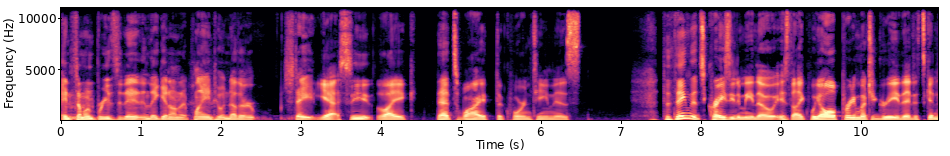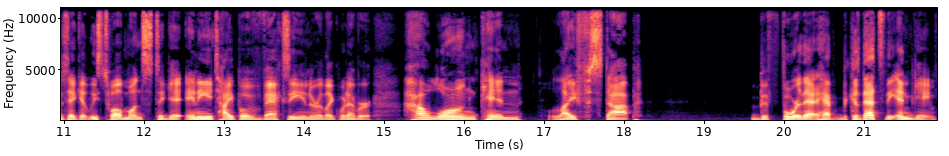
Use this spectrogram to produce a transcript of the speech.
and someone breathes it in, and they get on a plane to another state, yeah, see, like that's why the quarantine is. The thing that's crazy to me though is like we all pretty much agree that it's going to take at least 12 months to get any type of vaccine or like whatever. How long can life stop before that happens? Because that's the end game.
